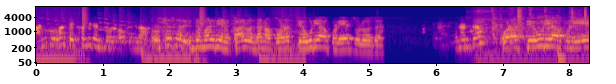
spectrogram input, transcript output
அனுப்பிடுறோம் செக் பண்ணிட்டு அனுப்பிடுறோம் ஓகேங்களா சார் சார் இந்த மாதிரி எனக்கு கால் வந்தா நான் போட தெவுடியா புள்ளையேன்னு சொல்லுவேன் சார் போடா தெவுடியா புள்ளையே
